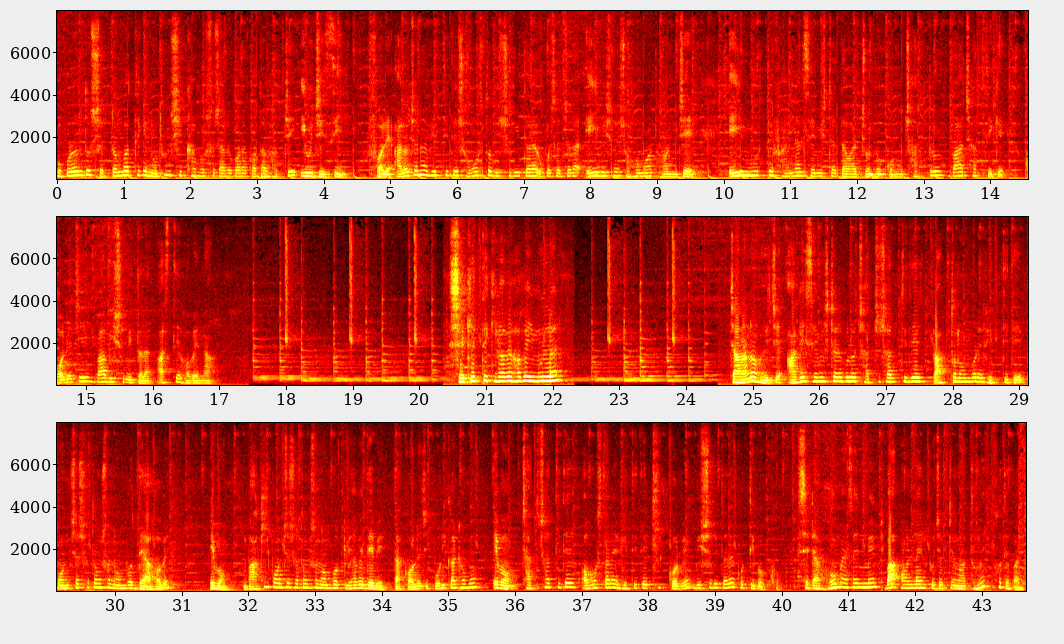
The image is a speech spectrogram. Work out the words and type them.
উপরন্তু সেপ্টেম্বর থেকে নতুন শিক্ষাবর্ষ চালু করার কথা ভাবছে ইউজিসি ফলে আলোচনার ভিত্তিতে সমস্ত বিশ্ববিদ্যালয়ের উপাচার্যরা এই বিষয়ে সহমত হন যে, এই মুহূর্তে ফাইনাল সেমিস্টার দেওয়ার জন্য কোনো ছাত্র বা ছাত্রীকে কলেজে বা বিশ্ববিদ্যালয়ে আসতে হবে না। সেক্ষেত্রে কীভাবে হবে এই মূল্যায়ন? জানানো হয়েছে, আগের সেমিস্টারগুলো ছাত্রছাত্রীদের প্রাপ্ত নম্বরের ভিত্তিতে পঞ্চাশ শতাংশ নম্বর দেওয়া হবে এবং বাকি পঞ্চাশ শতাংশ নম্বর কীভাবে দেবে তা কলেজে পরিকাঠামো এবং ছাত্রছাত্রীদের অবস্থানের ভিত্তিতে ঠিক করবে বিশ্ববিদ্যালয় কর্তৃপক্ষ। সেটা হোম অ্যাসাইনমেন্ট বা অনলাইন প্রজেক্টের মাধ্যমে হতে পারে।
